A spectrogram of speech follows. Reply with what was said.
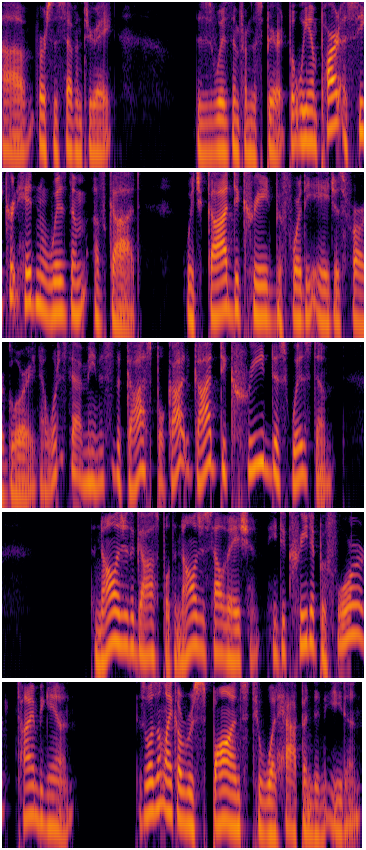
uh, verses 7 through 8 this is wisdom from the Spirit but we impart a secret hidden wisdom of God which God decreed before the ages for our glory. Now, what does that mean? This is the gospel. God, God decreed this wisdom, the knowledge of the gospel, the knowledge of salvation. He decreed it before time began. This wasn't like a response to what happened in Eden.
